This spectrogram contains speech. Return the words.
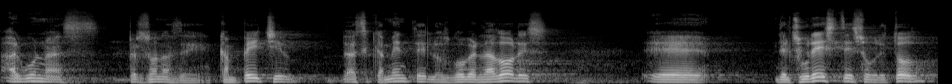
algunas personas de Campeche, básicamente los gobernadores eh, del sureste sobre todo,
